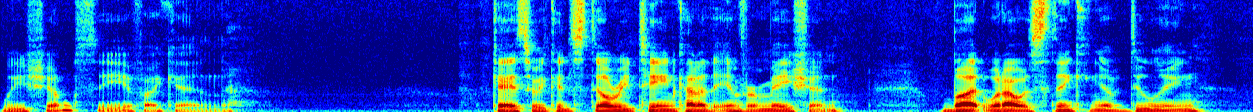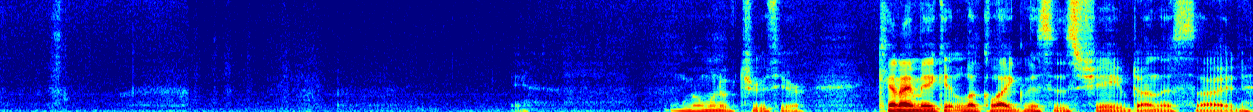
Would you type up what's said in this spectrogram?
We shall see if I can. Okay, so we could still retain kind of the information, but what I was thinking of doing moment of truth here. Can I make it look like this is shaved on this side?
